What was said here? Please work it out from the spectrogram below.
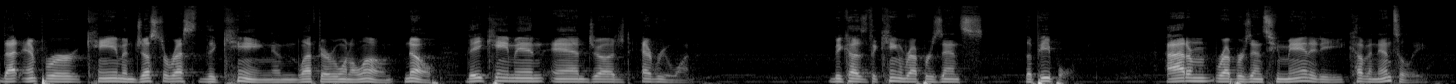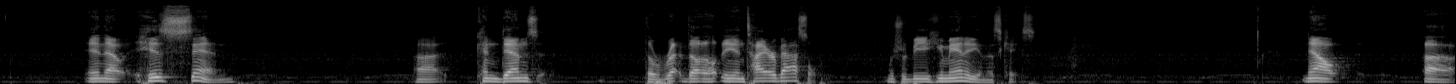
that emperor came and just arrested the king and left everyone alone. No, they came in and judged everyone because the king represents the people. Adam represents humanity covenantally, in that his sin uh, condemns the, re- the the entire vassal, which would be humanity in this case. Now, uh,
